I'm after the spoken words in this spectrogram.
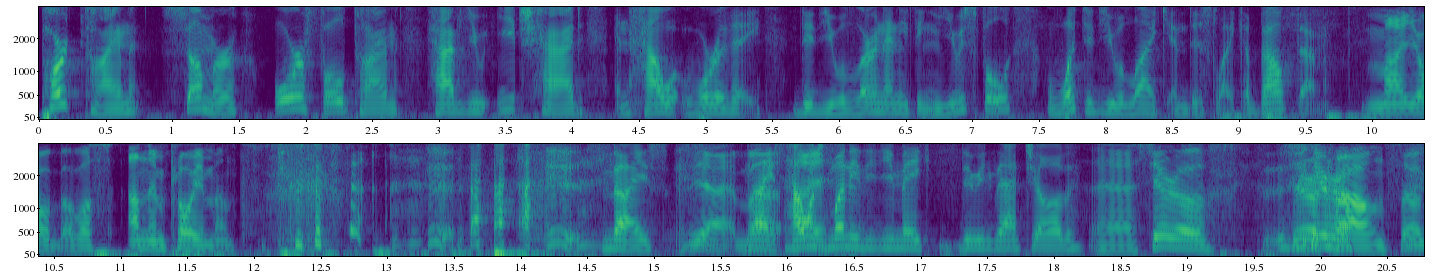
part-time, summer, or full-time, have you each had, and how were they? Did you learn anything useful? What did you like and dislike about them?" My job was unemployment. nice, yeah, nice. How much money did you make doing that job? Uh, zero, zero crowns. So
